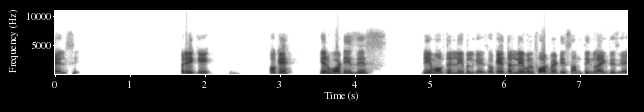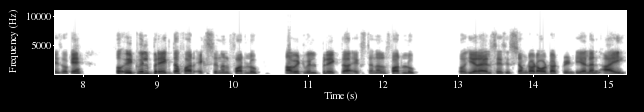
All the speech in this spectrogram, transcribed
i'll say. Break a. Okay? Here what is this name of the label guys? Okay? The label format is something like this guys. Okay? So it will break the for external for loop. Now it will break the external for loop. So here i'll say system.out.println i.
